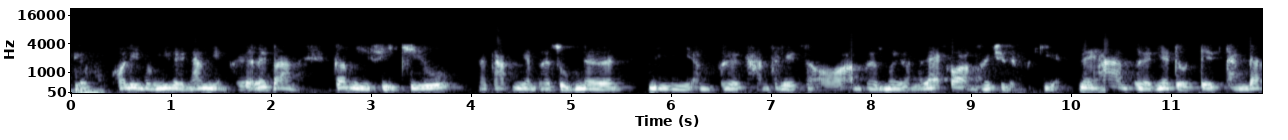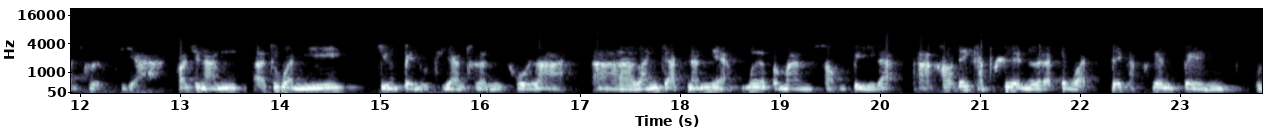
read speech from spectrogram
เดี๋ยวผมขอเรียนตรงนี้เลยนะมีอำเภออะไรบ้าง ก็มีสีคิ้วนะครับมีอำเภอสูงเนิน มีอำเภอขามทะเลสออำเภอเมือง และก็อำเภอเฉลิมพระเกียรติในห้าอำเภอเนี่ยโดดเด่นทางด้านเกิดวิทยา เพราะฉะนั้นทุกวันนี้จึงเป็นอุทยานธรณีโคราชหลังจากนั้นเนี่ยเมื่อประมาณสองปีแล้วเขาได้ขับเคลื่อนระดับจังหวัด ได้ขับเคลื่อนเป็นอุ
